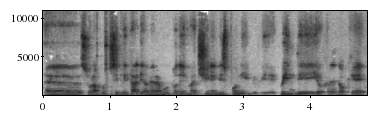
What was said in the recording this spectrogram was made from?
eh, sulla possibilità di aver avuto dei vaccini disponibili. Quindi io credo che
